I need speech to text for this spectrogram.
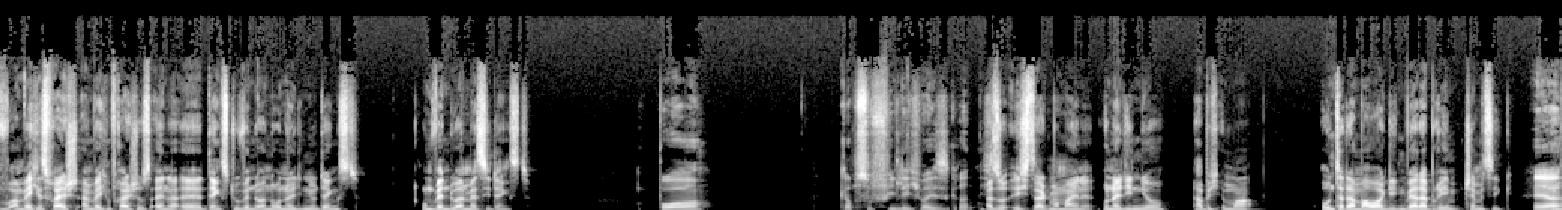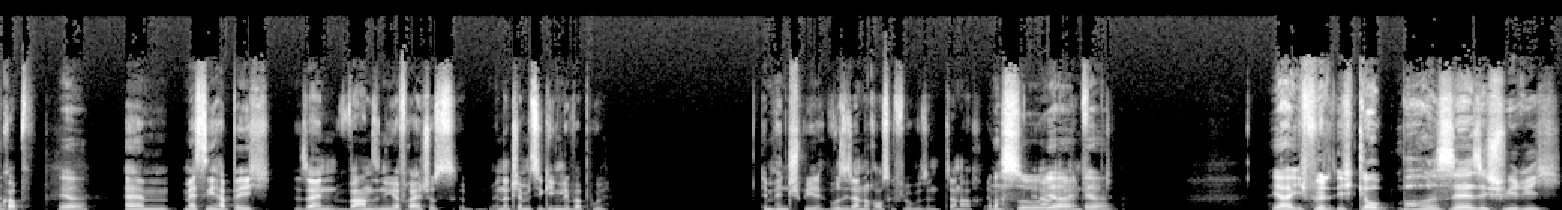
an, welches Freisch an welchen Freistoß äh, denkst du, wenn du an Ronaldinho denkst? Und wenn du an Messi denkst? Boah, gab so viele, ich weiß es gerade nicht. Also, ich sag mal meine. Ronaldinho habe ich immer unter der Mauer gegen Werder Bremen, Champions League, ja, im Kopf. ja. Ähm, Messi habe ich sein wahnsinniger Freischuss in der Champions League gegen Liverpool. Im Hinspiel, wo sie dann noch rausgeflogen sind danach. Im- Ach so, ja, ja. Ja, ich würde, ich glaube, boah, das ist sehr, sehr schwierig.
